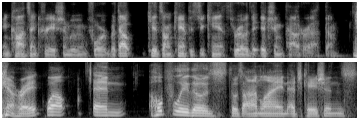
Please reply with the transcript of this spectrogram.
and content creation moving forward? Without kids on campus, you can't throw the itching powder at them. Yeah, right. Well, and hopefully those those online educations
